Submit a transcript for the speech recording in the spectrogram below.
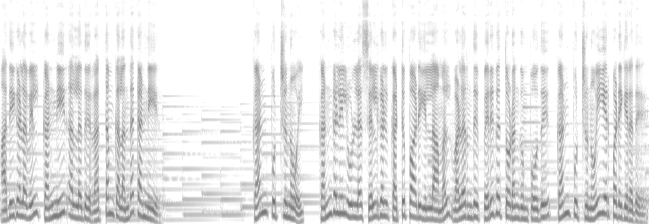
அதிகளவில் கண்ணீர் அல்லது இரத்தம் கலந்த கண்ணீர். கண் புற்றுநோய் கண்களில் உள்ள செல்கள் கட்டுப்பாடு இல்லாமல் வளர்ந்து பெருகத் தொடங்கும் போது கண் புற்றுநோய் ஏற்படுகிறது.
